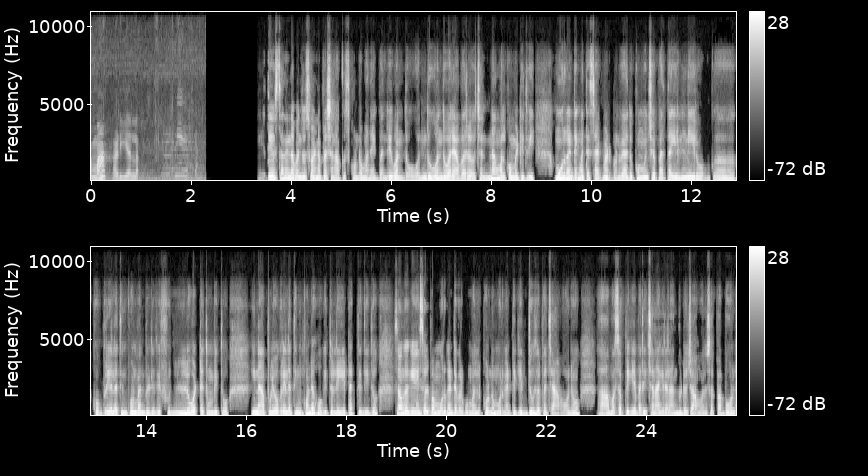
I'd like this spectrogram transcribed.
ಅಮ್ಮ ಅಡಿಯಲ್ಲ ದೇವಸ್ಥಾನದಿಂದ ಬಂದು ಸ್ವರ್ಣ ಪ್ರಾಶನ ಹಾಕಿಸ್ಕೊಂಡು ಮನೆಗೆ ಬಂದ್ವಿ. ಒಂದು ಒಂದು, ಒಂದೂವರೆ ಅವರ್ ಚೆನ್ನಾಗಿ ಮಲ್ಕೊಂಡ್ಬಿಟ್ಟಿದ್ವಿ ಮೂರ್ ಗಂಟೆಗೆ ಮತ್ತೆ ಸ್ಟಾರ್ಟ್ ಮಾಡ್ಕೊಂಡ್ವಿ. ಅದಕ್ಕೂ ಮುಂಚೆ ಬರ್ತಾ ಎಳ್ನೀರು ಕೊಬ್ಬರಿ ಎಲ್ಲ ತಿನ್ಕೊಂಡ್ ಬಂದ್ಬಿಟ್ಟಿದ್ವಿ. ಫುಲ್ಲು ಹೊಟ್ಟೆ ತುಂಬಿತ್ತು. ಇನ್ನ ಪುಳಿಯೋಗರೆ ಎಲ್ಲ ತಿನ್ಕೊಂಡೇ ಹೋಗಿತ್ತು ಲೇಟ್ ಆಗಿ ತಿಂದಿದ್ದು. ಸೊ ಹಂಗಾಗಿ ಸ್ವಲ್ಪ ಮೂರ್ ಗಂಟೆವರೆಗೂ ಮಲ್ಕೊಂಡು ಮೂರ್ ಗಂಟೆಗೆ ಎದ್ದು ಸ್ವಲ್ಪ ಜಾಮೂನು ಮೊಸಪ್ಪಿಗೆ ಬರೀ ಚೆನ್ನಾಗಿರಲ್ಲ ಅಂದ್ಬಿಟ್ಟು ಜಾಮೂನು ಸ್ವಲ್ಪ ಬೋಂಡ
